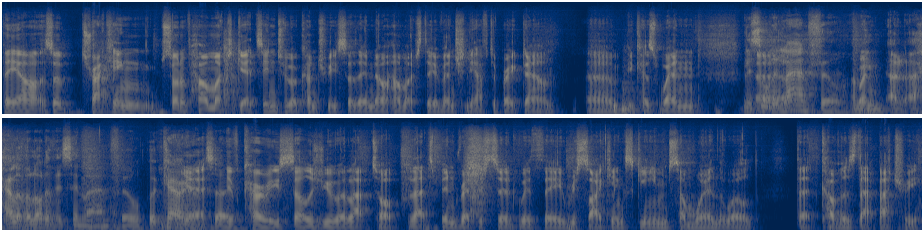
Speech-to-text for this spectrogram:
They are so tracking sort of how much gets into a country, so they know how much they eventually have to break down. Um, because when But it's all in landfill. I mean, a, a hell of a lot of it's in landfill. But carry yeah, on. So, if Currys sells you a laptop that's been registered with a recycling scheme somewhere in the world that covers that battery,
